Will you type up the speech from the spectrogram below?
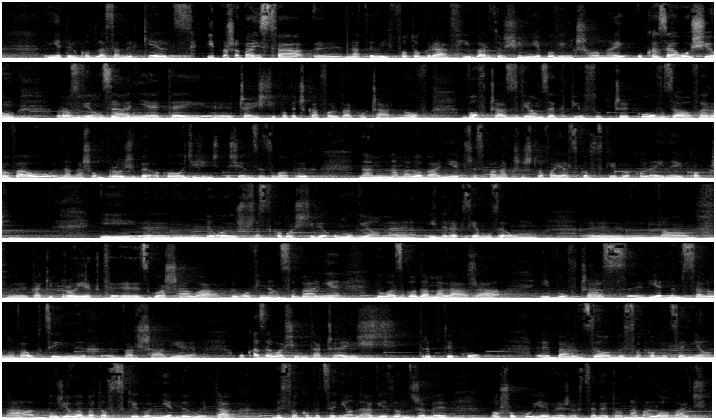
nie tylko dla samych Kielc. I proszę Państwa, y, na tej fotografii, bardzo silnie powiększonej, ukazało się rozwiązanie tej y, części potyczka folwarku Czarnów. Wówczas Związek Piłsudczyków zaoferował na naszą prośbę około 10 tysięcy złotych na namalowanie przez pana Krzysztofa Jackowskiego kolejnej kopii. I było już wszystko właściwie umówione i dyrekcja muzeum no, taki projekt y, zgłaszała, było finansowanie, była zgoda malarza i wówczas w jednym z salonów aukcyjnych w Warszawie ukazała się ta część tryptyku, y, bardzo wysoko wyceniona, bo dzieła Batowskiego nie były tak wysoko wycenione, a wiedząc, że my poszukujemy, że chcemy to namalować,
